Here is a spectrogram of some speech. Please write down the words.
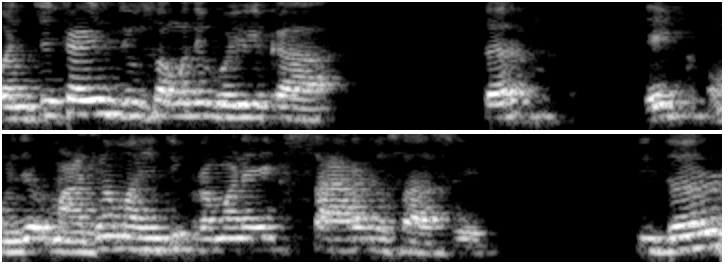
पंचेचाळीस दिवसामध्ये होईल का? तर एक म्हणजे माझ्या माहितीप्रमाणे एक सार कसा असेल की जर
